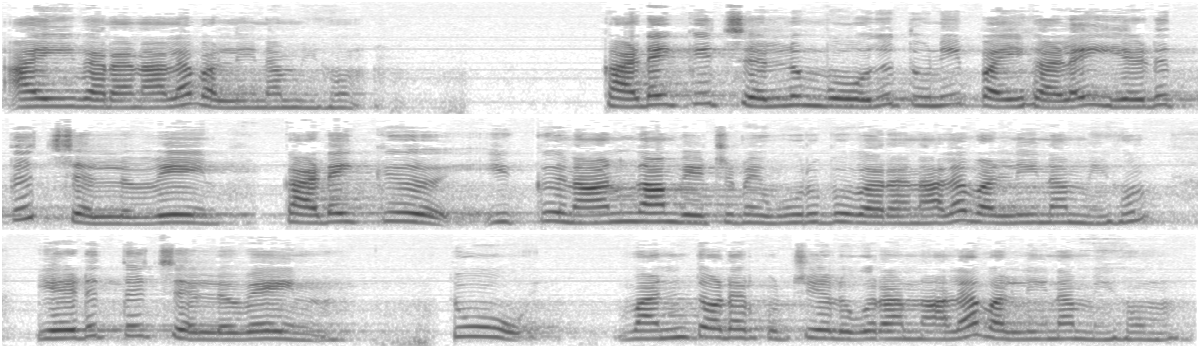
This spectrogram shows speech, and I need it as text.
ஐ வரனால மிகும். கடைக்கு செல்லும்போது துணி பைகளை எடுத்து செல்லுவேன். கடைக்கு இக்கு நான்காம் வேற்றுமை உருபு வரனால வல்லினம் மிகும். எடுத்து செல்லுவேன். தூ வன் தொடர் குற்றியலுகிறனால வல்லினம் மிகும்.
